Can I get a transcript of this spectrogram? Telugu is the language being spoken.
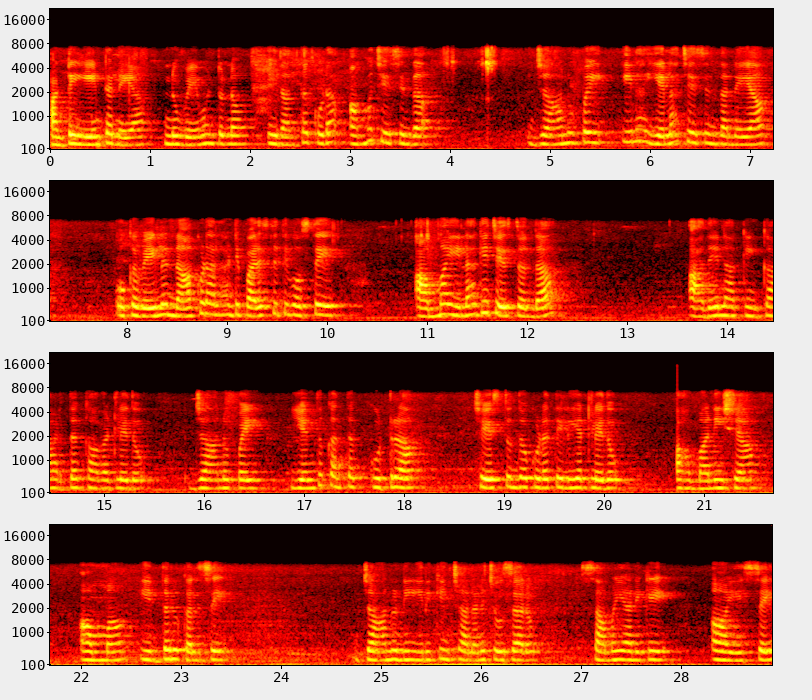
అంటే ఏంటన్నయ్య నువ్వేమంటున్నావు? ఇదంతా కూడా అమ్మ చేసిందా? జానుపై ఇలా ఎలా చేసిందన్నయ్య? ఒకవేళ నాకు కూడా అలాంటి పరిస్థితి వస్తే అమ్మ ఇలాగే చేస్తుందా? అదే నాకు ఇంకా అర్థం కావట్లేదు. జానుపై ఎందుకంత కుట్ర చేస్తుందో కూడా తెలియట్లేదు. ఆ మనీష అమ్మ ఇద్దరు కలిసి జానుని ఇరికించాలని చూశారు. సమయానికి ఆ ఎస్ఐ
